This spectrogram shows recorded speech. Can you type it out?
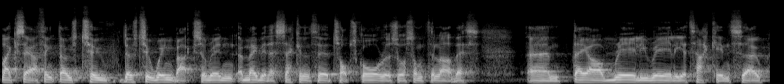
like I say, I think those two those two wing backs are in, and maybe they're second and third top scorers or something like this. Um, they are really, really attacking. So,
